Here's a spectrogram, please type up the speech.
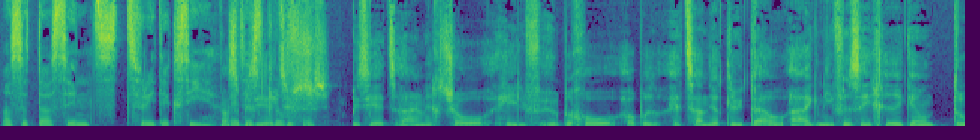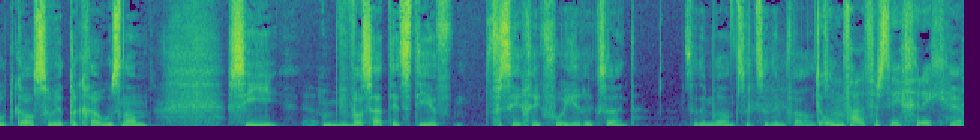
Also da sind sie zufrieden gewesen, also bis jetzt ist, ist, bis jetzt eigentlich schon Hilfe bekommen, aber jetzt haben ja die Leute auch eigene Versicherungen und Ruth Gasser wird da keine Ausnahme sein. Was hat jetzt die Versicherung von ihr gesagt zu dem Ganzen, zu dem Fall? Die Unfallversicherung? Ja.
